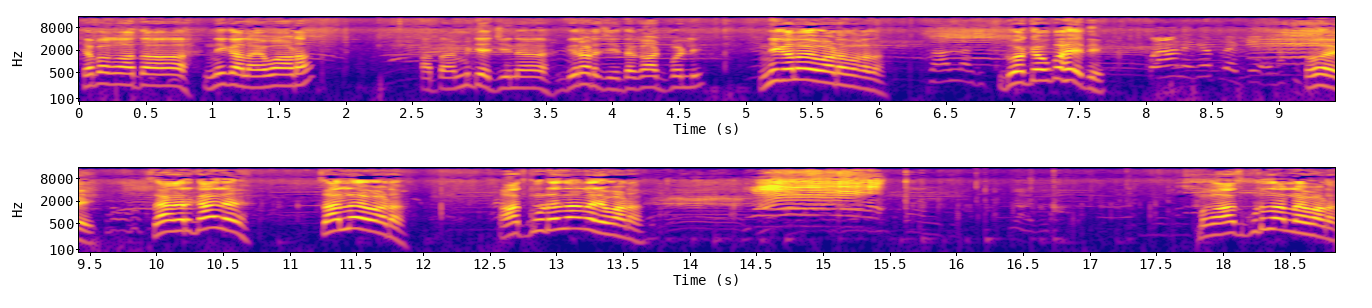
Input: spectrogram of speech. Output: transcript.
हे बघा आता निघालाय वाडा. आता मिठ्याची न बिराडाची इथं गाठ पडली. निघालाय वाडा बघा आता. चालला डोक्यावर काय आहे ते? होय. सागर काय रे? चाललंय वाडा. आत कुठं जाणार आहे वाडा? मग आज कुठं चाललाय वाडा?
